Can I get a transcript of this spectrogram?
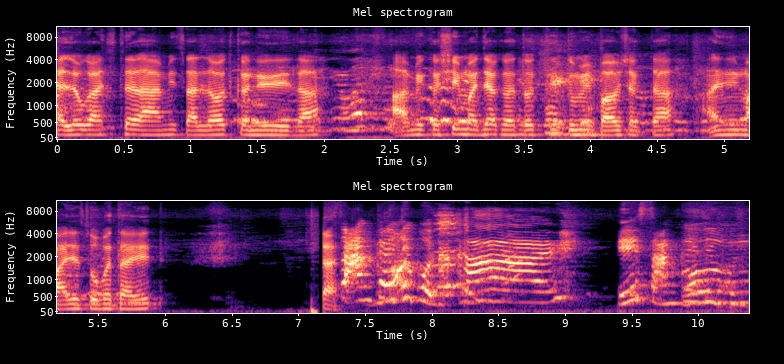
हॅलो गाईस तर आम्ही चाललो आहोत कनेरीला आम्ही कशी मजा करतो ते तुम्ही पाहू शकता. आणि माझ्यासोबत आहेत. सांग काय ते बोल हाय ए सांग काय ते बोल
